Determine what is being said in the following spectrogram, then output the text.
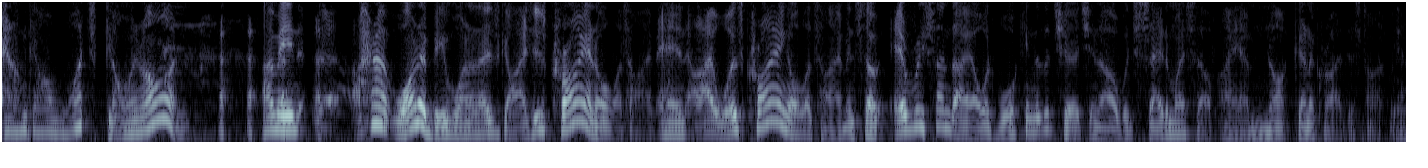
And I'm going, what's going on? I mean, uh, I don't want to be one of those guys who's crying all the time. And I was crying all the time. And so every Sunday I would walk into the church and I would say to myself, I am not going to cry this time. Yeah.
